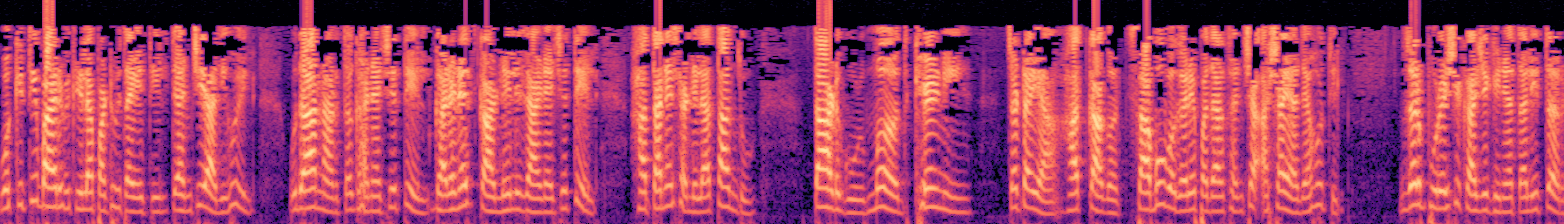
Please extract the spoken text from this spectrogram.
व किती बाहेर विक्रीला पाठविता येतील त्यांची यादी होईल. उदाहरणार्थ घाण्याचे तेल गाड्यानेत काढलेले जाळण्याचे तेल हाताने सडलेला तांदूळ ताडगुळ मध खेळणी चटया हातकागद साबू वगैरे पदार्थांच्या अशा याद्या होतील. जर पुरेशी काळजी घेण्यात आली तर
